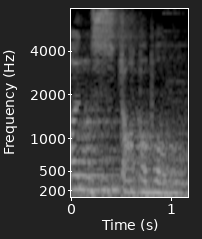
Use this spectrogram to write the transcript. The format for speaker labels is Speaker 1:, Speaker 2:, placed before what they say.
Speaker 1: Unstoppable.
